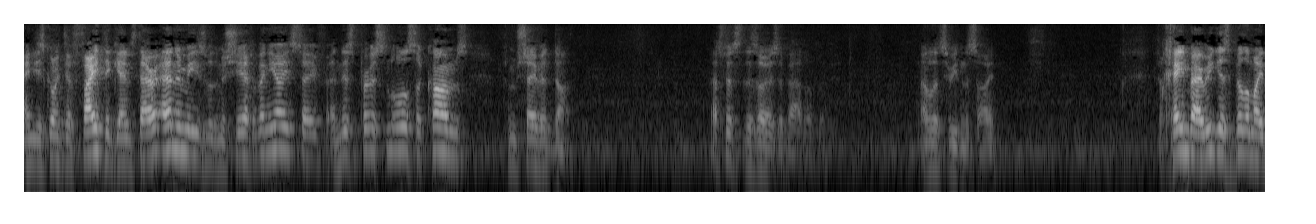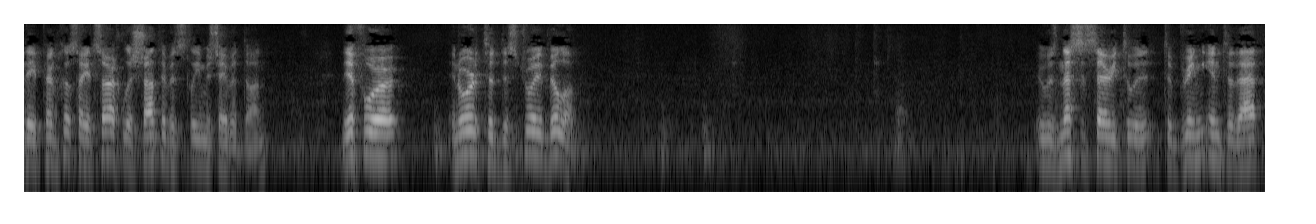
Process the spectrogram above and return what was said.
and he's going to fight against our enemies with Mashiach ben Yosef, and this person also comes from Shevet Dan. That's what the Zohar is about over there. Now let's read inside. Therefore, in order to destroy Bilam, it was necessary to, to bring into that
